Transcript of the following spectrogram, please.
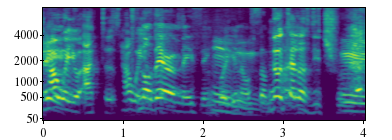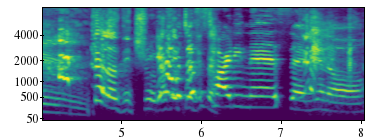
How were your actors? How were No, your they're colleagues? amazing, but you know, sometimes. No, tell us the truth. Hmm. tell us the truth. You As know, a with just producer. tardiness and you know,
